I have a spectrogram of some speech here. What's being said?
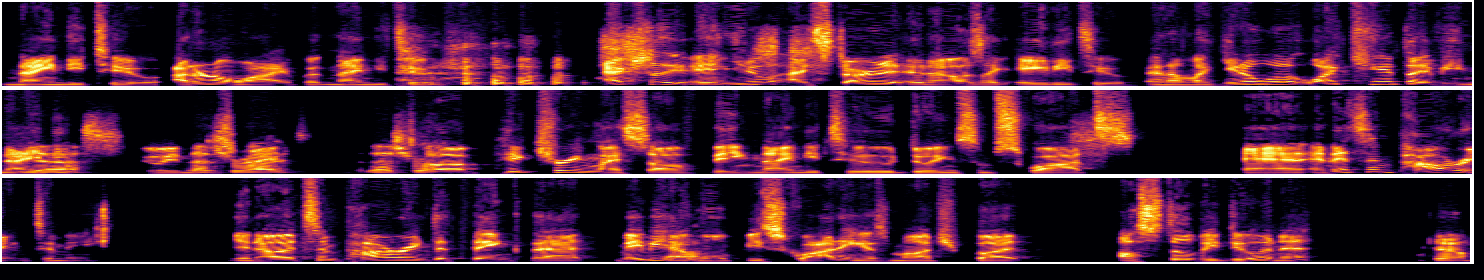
92. I don't know why, but 92. actually, and you know, I started and I was like 82, and I'm like, you know what? Why can't I be 90 yes, doing that's this? Right. right. That's right. So I'm picturing myself being 92, doing some squats, and and it's empowering to me. You know, it's empowering to think that maybe yeah. I won't be squatting as much, but I'll still be doing it. Yeah.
